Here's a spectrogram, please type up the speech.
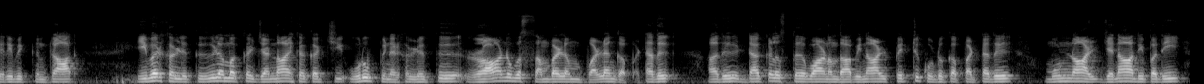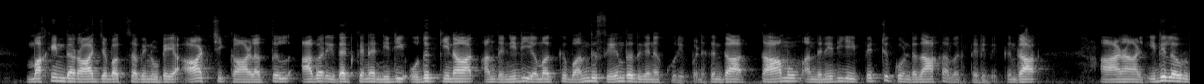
தெரிவிக்கின்றார். இவர்களுக்கு ஈழமக்கள் ஜனநாயக கட்சி உறுப்பினர்களுக்கு இராணுவ சம்பளம் வழங்கப்பட்டது. அது டக்ளஸ் தேவானந்தாவினால் பெற்றுக் கொடுக்கப்பட்டது. முன்னாள் ஜனாதிபதி மஹிந்த ராஜபக்சவினுடைய ஆட்சி காலத்தில் அவர் இதற்கென நிதி ஒதுக்கினார். அந்த நிதி எமக்கு வந்து சேர்ந்தது என குறிப்பிடுகின்றார். தாமும் அந்த நிதியை பெற்றுக்கொண்டதாக அவர் தெரிவிக்கின்றார். ஆனால் இதில் ஒரு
